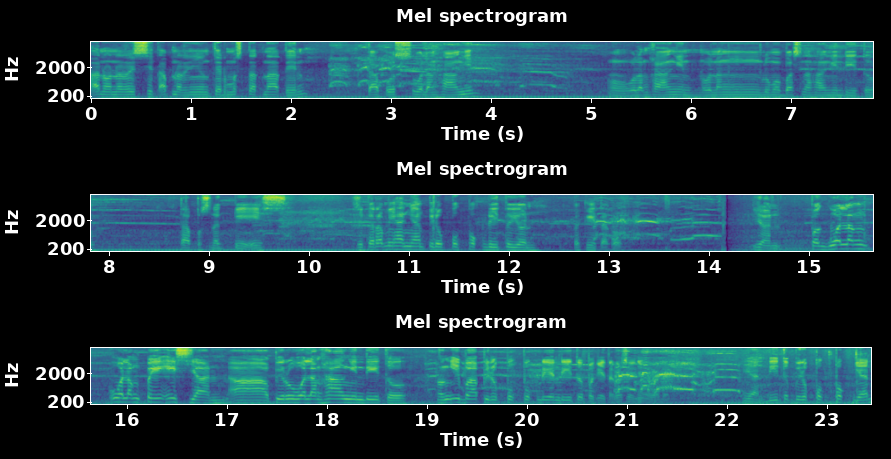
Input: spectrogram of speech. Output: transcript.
ano na rin, set up na rin yung thermostat natin. Tapos walang hangin. Oh, walang hangin, walang lumabas na hangin dito. Tapos nag-PS. Kasi karamihan yan, pinupukpok dito yon. Pakita ko. Yan. Pag walang walang PS yan, ah, pero walang hangin dito, ang iba pinupukpok din dito. Pakita ko sa inyo. Yan, dito pinupukpok yan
